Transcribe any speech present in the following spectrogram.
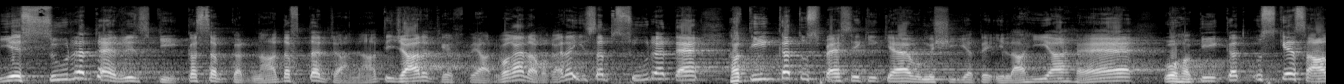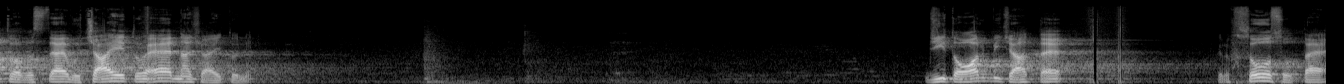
ये सूरत है रिज की, कसब करना, दफ्तर जाना, तिजारत के अख्तियार वगैरह वगैरह, ये सब सूरत है। हकीकत उस पैसे की क्या है? वो मशीयत इलाहिया है। वो हकीकत उसके साथ वाबस्ता है, वो चाहे तो है, ना चाहे तो नहीं। जी तो और भी चाहता है, फिर अफसोस होता है,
